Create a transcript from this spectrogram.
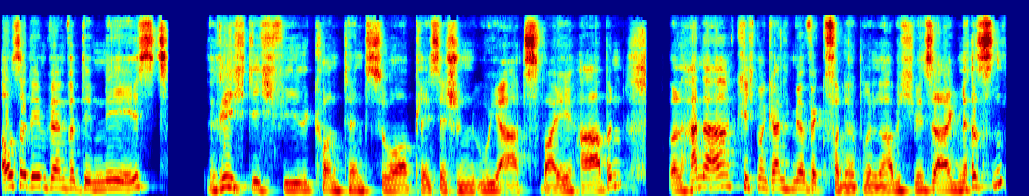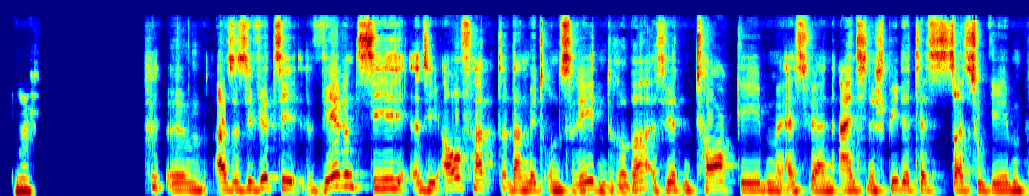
Außerdem werden wir demnächst richtig viel Content zur PlayStation VR 2 haben. Weil Hannah kriegt man gar nicht mehr weg von der Brille, habe ich mir sagen lassen. Hm. Ähm, Also sie wird sie, während sie sie aufhat, dann mit uns reden drüber. Es wird einen Talk geben, es werden einzelne Spieletests dazu geben.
